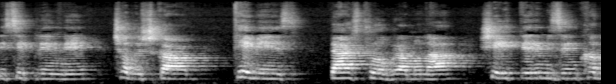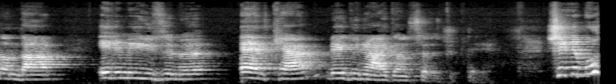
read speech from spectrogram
disiplinli, çalışkan, temiz, ders programına, şehitlerimizin kanından, elimi yüzümü, erken ve günaydın sözcükleri. Şimdi bu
